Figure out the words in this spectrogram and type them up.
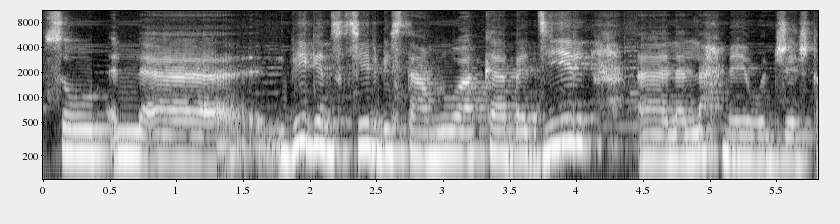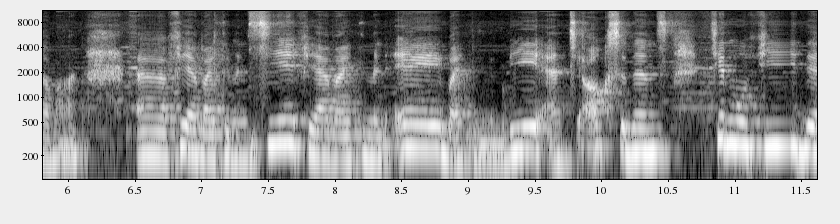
so, ال vegans كثير بيستعملوها كبديل للحمة والدجاج طبعا. فيها فيتامين C فيها فيتامين A فيتامين B antioxidants كثير مفيده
